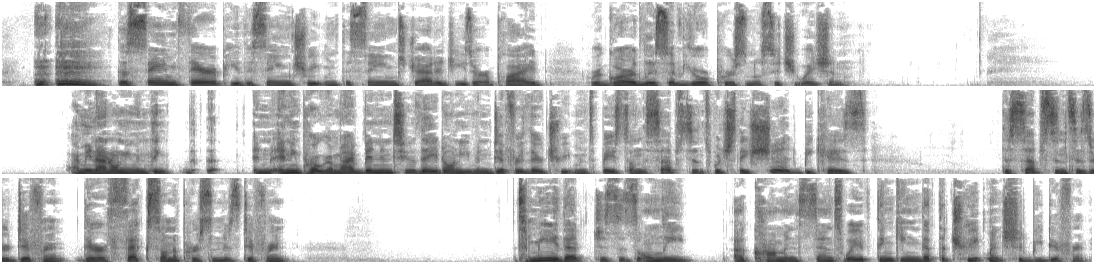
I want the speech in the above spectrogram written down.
the same therapy, the same treatment, the same strategies are applied regardless of your personal situation. I mean, I don't even think in any program I've been into, they don't even differ their treatments based on the substance, which they should because the substances are different, their effects on a person is different. To me, that just is only a common sense way of thinking that the treatment should be different.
